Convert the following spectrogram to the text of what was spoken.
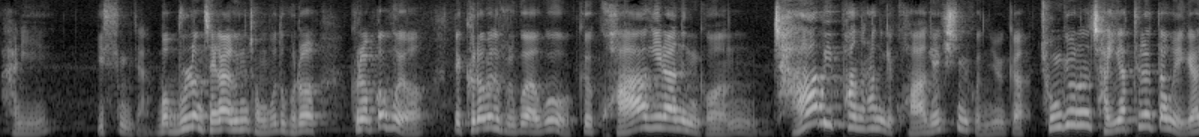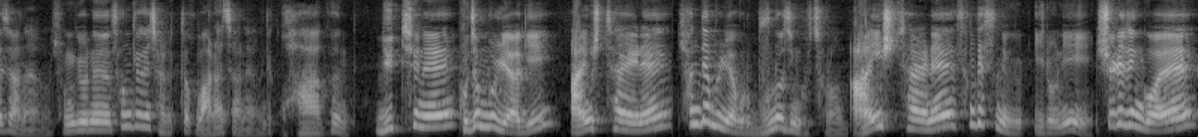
많이 있습니다. 뭐 물론 제가 알고 있는 정보도 그럴 그럴 거고요. 근데 그럼에도 불구하고 그 과학이라는 건 자아 비판을 하는 게 과학의 핵심이거든요. 그러니까 종교는 자기가 틀렸다고 얘기하지 않아요. 종교는 성경이 잘못됐다고 말하지 않아요. 근데 과학은 뉴턴의 고전 물리학이 아인슈타인의 현대 물리학으로 무너진 것처럼 아인슈타인의 상대성 이론이 슈리딩거의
